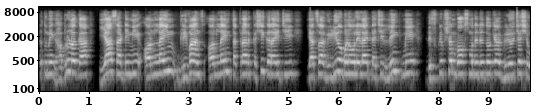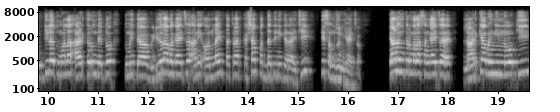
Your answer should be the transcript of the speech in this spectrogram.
तर तुम्ही घाबरू नका. यासाठी मी ऑनलाईन ग्रीव्हान्स ऑनलाईन तक्रार कशी करायची याचा व्हिडिओ बनवलेला आहे. त्याची लिंक मी डिस्क्रिप्शन बॉक्समध्ये देतो किंवा व्हिडिओच्या शेवटीला तुम्हाला ऍड करून देतो. तुम्ही त्या व्हिडिओला बघायचं आणि ऑनलाईन तक्रार कशा पद्धतीने करायची ती समजून घ्यायचं. त्यानंतर मला सांगायचं आहे लाडक्या बहिणींनो की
